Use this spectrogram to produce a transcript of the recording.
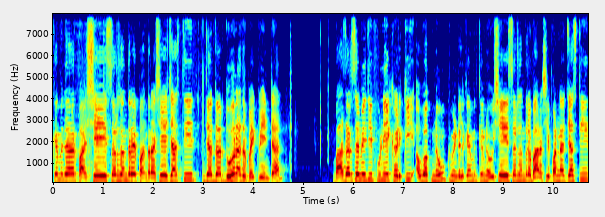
कमी दर पाचशे सरसंत्रे पंधराशे जास्तीत जास्त दर दोन हजार रुपये क्विंटल. बाजार समिती पुणे खडकी अवक नऊ क्विंटल कमीत कमी नऊशे सरसंत्रे बाराशे पन्नास जास्तीत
